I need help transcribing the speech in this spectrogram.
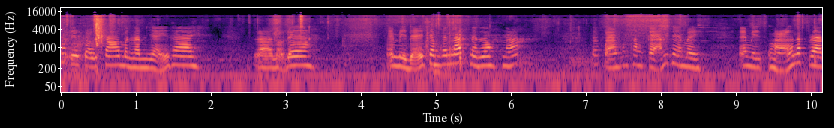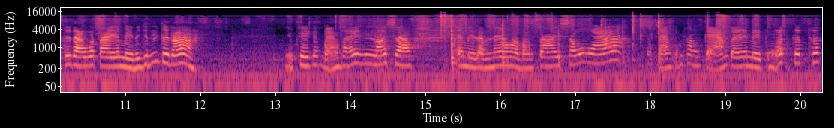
khách yêu cầu sau mình làm vậy thôi. Rồi, màu đen. Em mình để trong cái nắp này luôn, đó. Các bạn cũng thông cảm cho em mình em mì mở nắp ra tới đâu có tay em mì nó dính tới đó à. Nhiều khi các bạn thấy nói sao, em mì làm nail mà bằng tay xấu quá. Các bạn cũng thông cảm, tại em mì cũng ít có thích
